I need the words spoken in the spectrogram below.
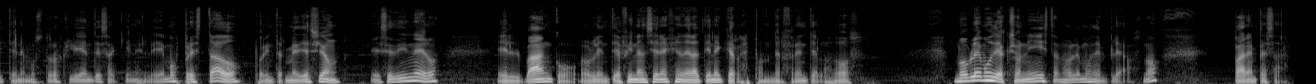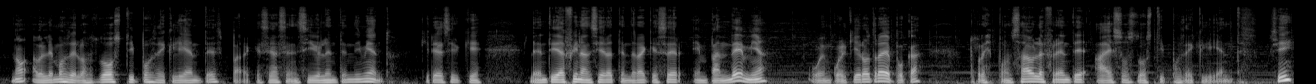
y tenemos otros clientes a quienes le hemos prestado por intermediación ese dinero, el banco o la entidad financiera en general tiene que responder frente a los dos. No hablemos de accionistas, no hablemos de empleados, ¿no? para empezar, ¿no? Hablemos de los dos tipos de clientes para que sea sencillo el entendimiento. Quiere decir que la entidad financiera tendrá que ser en pandemia o en cualquier otra época responsable frente a esos dos tipos de clientes, ¿sí?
